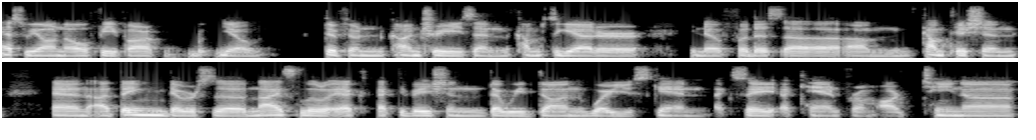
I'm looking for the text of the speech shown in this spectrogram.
as we all know, FIFA, you know, different countries and comes together, you know, for this uh, um, competition. And I think there was a nice little activation that we've done where you scan, like say, a can from Argentina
